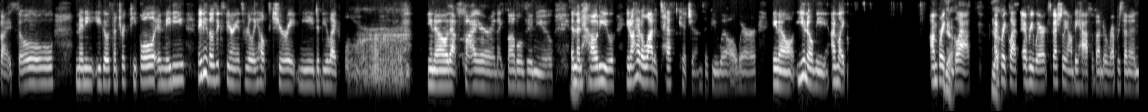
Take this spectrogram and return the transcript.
by so many egocentric people and maybe maybe those experiences really helped curate me to be like you know that fire that bubbles in you and then how do you you know i had a lot of test kitchens if you will where you know you know me i'm like i'm breaking Yeah. glass Yeah. I break glass everywhere, especially on behalf of underrepresented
